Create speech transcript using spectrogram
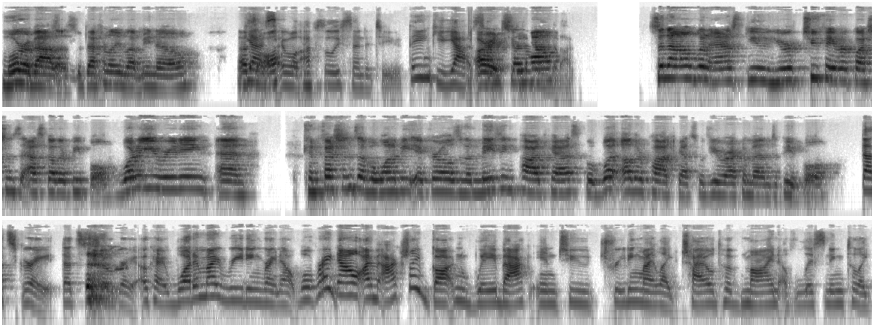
more about it. So definitely let me know. That's yes, awesome. I will absolutely send it to you. Thank you. Yeah. All right. So now, so now I'm going to ask you your two favorite questions to ask other people. What are you reading? And Confessions of a Wannabe It Girl is an amazing podcast, but what other podcast would you recommend to people? That's great. That's so great. Okay, what am I reading right now? Well, right now I'm actually gotten way back into treating my like childhood mind of listening to like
